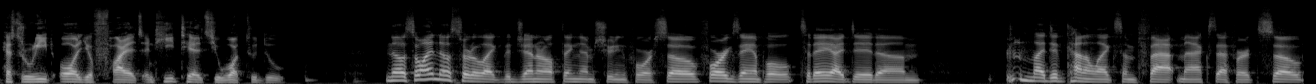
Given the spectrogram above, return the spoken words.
has to read all your files and he tells you what to do? No, so I know sort of like the general thing I'm shooting for. So, for example, today I did um, I did kind of like some fat max efforts. So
